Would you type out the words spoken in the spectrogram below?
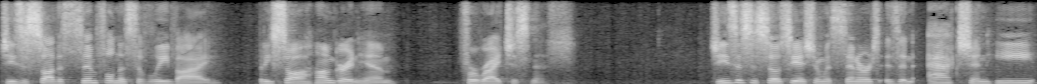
Jesus saw the sinfulness of Levi, but he saw a hunger in him for righteousness. Jesus' association with sinners is an action he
